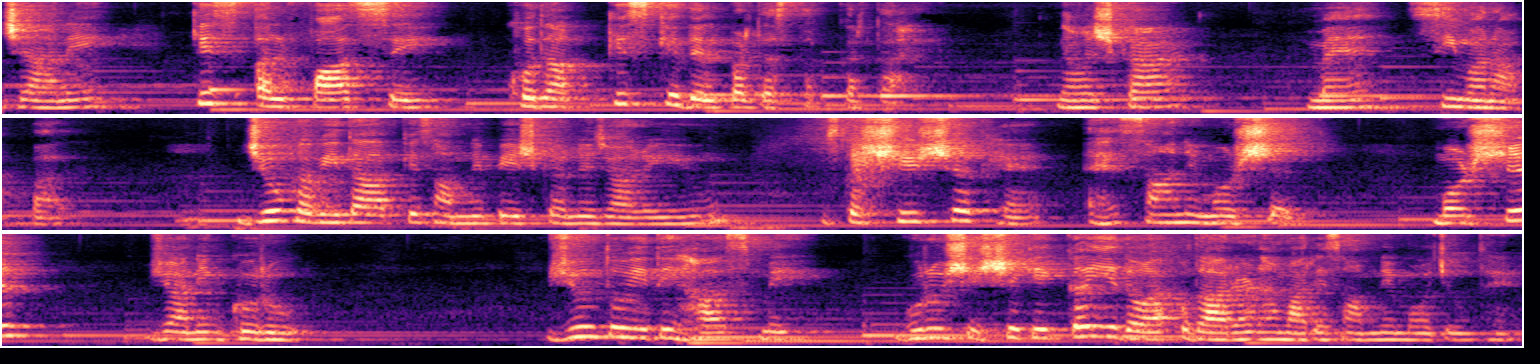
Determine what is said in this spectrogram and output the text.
जाने किस अल्फाज से खुदा किसके दिल पर दस्तक करता है। नमस्कार, मैं सीमा नागपाल जो कविता आपके सामने पेश करने जा रही हूँ, उसका शीर्षक है एहसान मुर्शद मुर्शिद, यानी गुरु। यूँ तो इतिहास में गुरु शिष्य के कई उदाहरण हमारे सामने मौजूद हैं।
